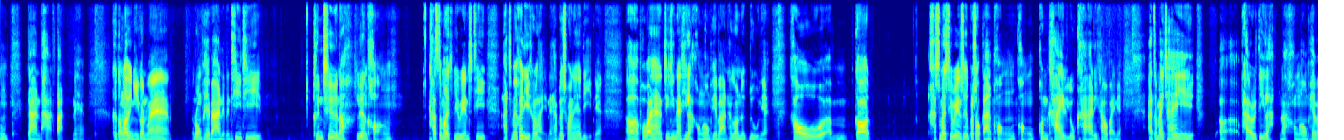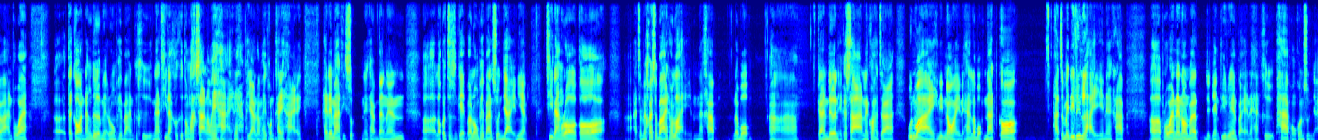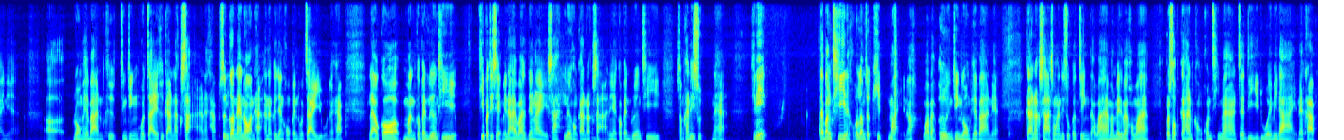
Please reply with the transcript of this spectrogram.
การผ่าตัดนะฮะคือต้องเล่าอย่างนี้ก่อนว่า โรงพยาบาลเนี่ยเป็นที่ที่ ขึ้นชื่อเนาะเรื่องของ customer experience ที่อาจจะไม่ค่อยดีเท่าไหร่นะครับโดยเฉพาะในอดีตเนี่ยเเพราะว่าจริงๆหน้าที่หลักของโรงพยาบาลถ้าเรานึกดูเนี่ยเขาก็ customer experience คือประสบการณ์ของของคนไข้หรือลูกค้าที่เข้าไปเนี่ยอาจจะไม่ใช่ priority หลักนะของโรงพยาบาล เพราะว่า แต่ก่อนดั้งเดิมเนี่ยโรงพยาบาลก็คือหน้าที่หลักก็คือต้องรักษาเราให้หายนะครับพยายามทำให้คนไข้หายให้ได้มากที่สุดนะครับ ดังนั้นเเราก็จะสังเกตว่าโรงพยาบาลส่วนใหญ่เนี่ยที่นั่งรอก็อาจจะไม่ค่อยสบายเท่าไหร่นะครับ ระบบาการเดินเอกสารอะไรก็อาจจะวุ่นวายนิดหน่อยนะฮะระบบนัดก็อาจจะไม่ได้ลื่นไหลนะครับเเพราะว่าแน่นอนว่าอย่างที่เรียนไปนะฮะคือภาพของคนส่วนใหญ่เนี่ย โรงพยาบาลคือจริง ๆ หัวใจก็คือการรักษานะครับ ซึ่งก็แน่นอนฮะอันนั้นก็ยังคงเป็นหัวใจอยู่นะครับ แล้วก็มันก็เป็นเรื่องที่ที่ปฏิเสธไม่ได้ว่ายังไงซะเรื่องของการรักษาเนี่ยก็เป็นเรื่องที่สำคัญที่สุดนะฮะทีนี้แต่บางที่เนี่ยเขาก็เริ่มจะคิดใหม่เนาะว่าแบบเออจริงๆโรงพยาบาลเนี่ยการรักษาสำคัญที่สุดก็จริง แต่ว่ามันไม่ได้หมายความว่าประสบการณ์ของคนที่มาจะดีด้วยไม่ได้นะครับ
